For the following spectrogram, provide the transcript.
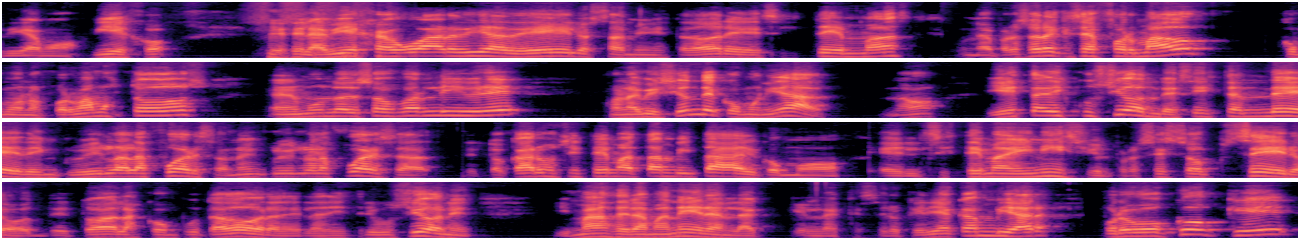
digamos, viejo, es de la vieja guardia de los administradores de sistemas, una persona que se ha formado, como nos formamos todos, en el mundo del software libre, con la visión de comunidad, ¿no? Y esta discusión de System D, de incluirlo a la fuerza o no incluirlo a la fuerza, de tocar un sistema tan vital como el sistema de inicio, el proceso cero de todas las computadoras, de las distribuciones, y más de la manera en la, en la que se lo quería cambiar, provocó que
